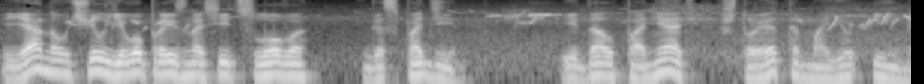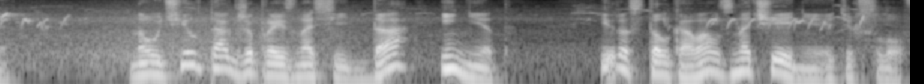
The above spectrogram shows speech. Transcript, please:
я научил его произносить слово «господин» и дал понять, что это мое имя. Научил также произносить «да» и «нет» и растолковал значение этих слов.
